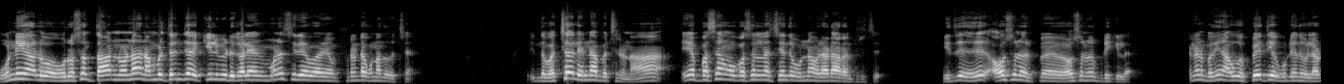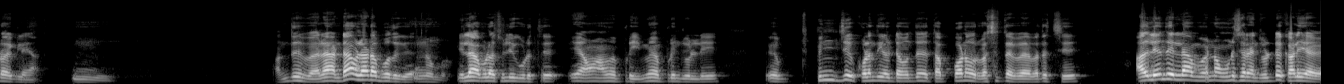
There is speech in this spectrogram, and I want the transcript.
ஒன்னே ஆள் ஒரு வருஷம் தாண்டோன்னா நம்மளுக்கு தெரிஞ்ச கீழ் வீடு கல்யாணம் போன சரி என் ஃப்ரெண்டை கொண்டாந்து வச்சேன். இந்த வச்சதில் என்ன பிரச்சனைனா என் பசங்க உங்கள் பசங்களாம் சேர்ந்து ஒன்றா விளையாட ஆரம்பிச்சிருச்சு. இது ஹவுஸ் ஓனர் ஹவுஸ் ஓனர் பிடிக்கல. என்னன்னு பார்த்தீங்கன்னா அவங்க பேத்தியை கூட்டியாந்து விளையாட வைக்கலையா? ம். வந்து விளையாண்டா விளையாட ஆமாம் இல்லை அவ்வளோ சொல்லி கொடுத்து ஏ அவன் அவன் இப்படி இவன் அப்படின்னு சொல்லி பிஞ்சு குழந்தைகள்கிட்ட வந்து தப்பான ஒரு விஷத்தை விதைச்சு அதுலேருந்து எல்லாம் என்ன ஒன்று சரின்னு சொல்லிட்டு காலியாக.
